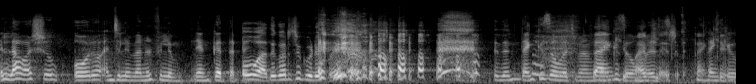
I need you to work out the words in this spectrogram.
എല്ലാ വർഷവും ഓരോ അഞ്ജലി മേനൻ ഫിലിം ഞങ്ങൾക്ക് എത്തട്ടെ. ഓ അത് കുറച്ച് കൂടി thank you so much ma'am thank you so much. Thank you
